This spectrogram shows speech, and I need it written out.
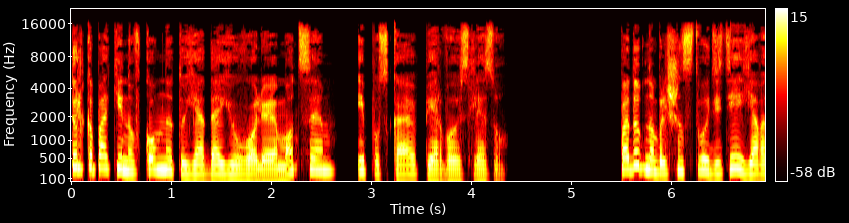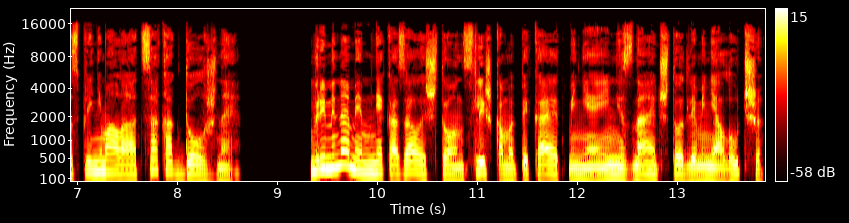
Только покинув комнату, я даю волю эмоциям и пускаю первую слезу. Подобно большинству детей, я воспринимала отца как должное. Временами мне казалось, что он слишком опекает меня и не знает, что для меня лучше,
